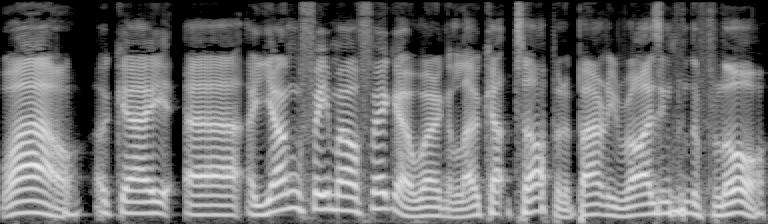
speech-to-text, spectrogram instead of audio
Wow. Okay. Uh, a young female figure wearing a low cut top and apparently rising from the floor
